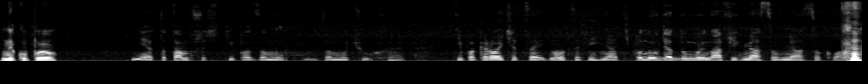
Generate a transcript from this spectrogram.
Не купив? Ні, то там щось типа заму... замучу. Типа, коротше, це, ну, це фігня. Типа, ну я думаю, нафіг м'ясо в м'ясо класти.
